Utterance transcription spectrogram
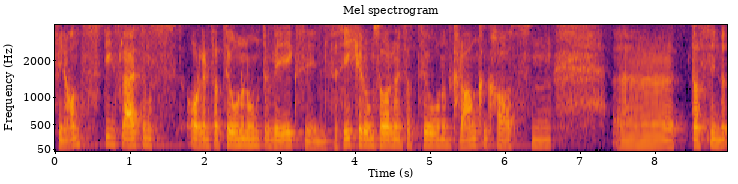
Finanzdienstleistungsorganisationen unterwegs, in Versicherungsorganisationen, Krankenkassen. Äh, das sind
